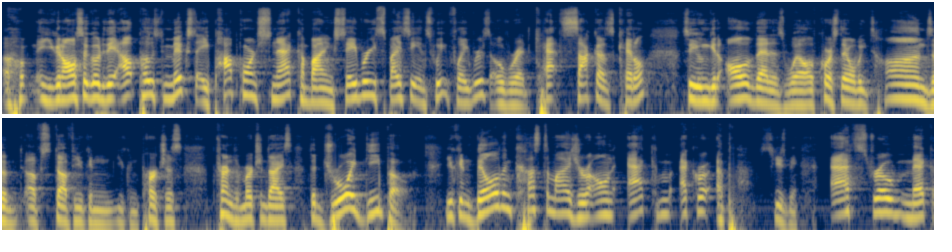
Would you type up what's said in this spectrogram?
Uh, you can also go to the Outpost Mixed, a popcorn snack combining savory, spicy, and sweet flavors over at Kat Saka's Kettle, so you can get all of that as well. Of course, there will be tons of, of stuff you can you can purchase in terms of merchandise. The Droid Depot. You can build and customize your own ac- acro- uh, excuse me, astromech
